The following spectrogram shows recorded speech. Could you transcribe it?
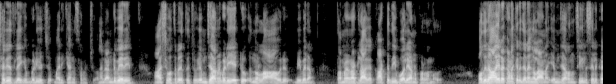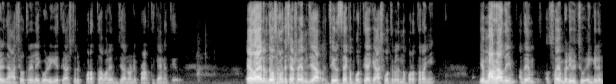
ശരീരത്തിലേക്കും വെടിവെച്ച് മരിക്കാനും ശ്രമിച്ചു. അങ്ങനെ രണ്ടുപേരെയും ആശുപത്രിയിൽ എത്തിച്ചു. എം ജി ആറിന് വെടിയേറ്റു എന്നുള്ള ആ ഒരു വിവരം തമിഴ്നാട്ടിലാകെ കാട്ടുതീ പോലെയാണ് പടർന്നത്. പതിനായിരക്കണക്കിന് ജനങ്ങളാണ് എം ജി ആർ ചികിത്സയിൽ കഴിഞ്ഞ് ആശുപത്രിയിലേക്ക് ഒഴുകിയെത്തി. ആശുപത്രിക്ക് പുറത്ത് അവർ എം ജി ആറിന് വേണ്ടി പ്രാർത്ഥിക്കാനെത്തിയത്. ഏതായാലും ദിവസങ്ങൾക്ക് ശേഷം എം ജി ആർ ചികിത്സയൊക്കെ പൂർത്തിയാക്കി ആശുപത്രിയിൽ നിന്ന് പുറത്തിറങ്ങി. എം ആർ രാധയും അദ്ദേഹം സ്വയം വെടിവെച്ചു എങ്കിലും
